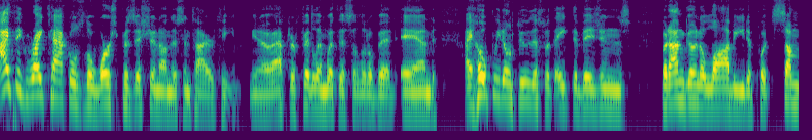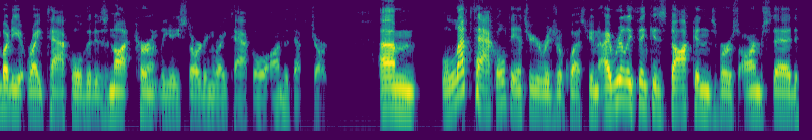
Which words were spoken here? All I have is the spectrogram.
I think right tackle's the worst position on this entire team. You know, after fiddling with this a little bit, and I hope we don't do this with eight divisions but I'm going to lobby to put somebody at right tackle that is not currently a starting right tackle on the depth chart. Um, left tackle, to answer your original question, I really think is Dawkins versus Armstead.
